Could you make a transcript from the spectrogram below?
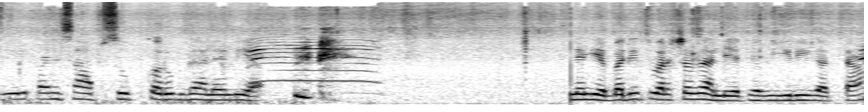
विहीर पण साफसूफ करूक झालेली आहे. बरीच वर्ष झाली आहे त्या विहिरीत आता.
